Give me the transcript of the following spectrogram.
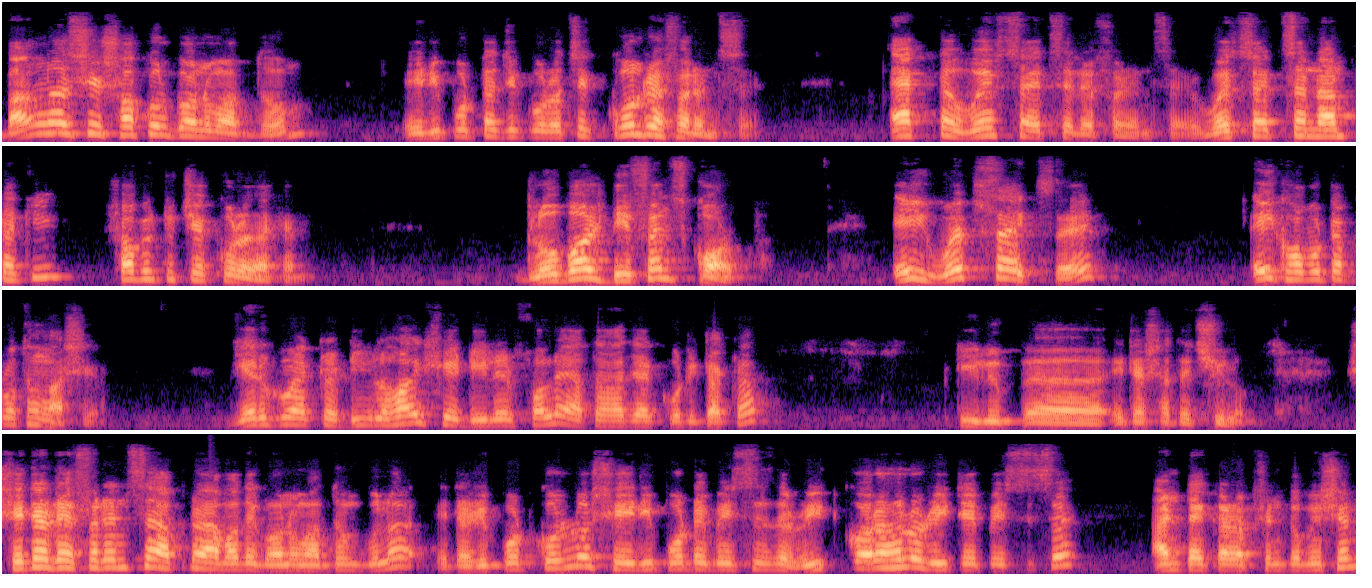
বাংলাদেশের সকল গণমাধ্যম এই রিপোর্টটা যে করেছে, কোন রেফারেন্সে একটা ওয়েবসাইটস এর রেফারেন্সে ওয়েবসাইটস এর নামটা কি? সব একটু চেক করে দেখেন। গ্লোবাল ডিফেন্স কর্প এই ওয়েবসাইটসে এই খবরটা প্রথম আসে। যেরকম একটা ডিল হয়, সেই ডিলের ফলে এত হাজার কোটি টাকা টিলুপ এটার সাথে ছিল। সেটা রেফারেন্সে আপনার আমাদের গণমাধ্যমগুলো এটা রিপোর্ট করল। সেই রিপোর্টের বেসিসে রিড করা হলো। রিটের বেসিসে অ্যান্টি কারাপশন কমিশন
